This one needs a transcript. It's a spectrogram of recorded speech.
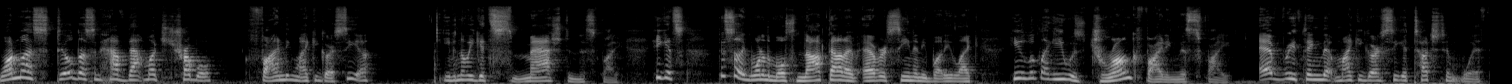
Juanma still doesn't have that much trouble finding Mikey Garcia, even though he gets smashed in this fight. He gets this is like one of the most knocked out I've ever seen anybody. Like he looked like he was drunk fighting this fight. Everything that Mikey Garcia touched him with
